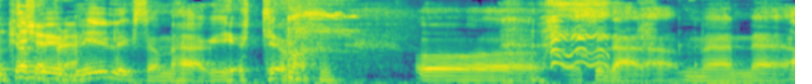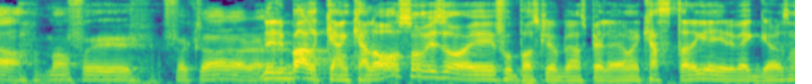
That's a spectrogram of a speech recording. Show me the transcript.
då kan det ju det? bli liksom högljutt och, och, och sådär. Men eh, ja, man får ju förklara det. Blir det Balkankalas som vi sa i fotbollsklubben jag spelade? Man kastade grejer i väggar och så.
